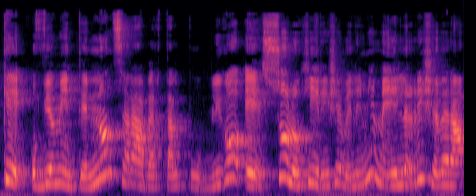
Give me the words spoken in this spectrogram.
che ovviamente non sarà aperta al pubblico e solo chi riceve le mie mail riceverà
